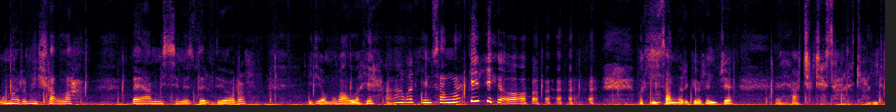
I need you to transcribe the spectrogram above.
Umarım inşallah beğenmişsinizdir diyorum. Videomu vallahi. Aa bak insanlar geliyor. bak insanları görünce e, açık cesaretlendim.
